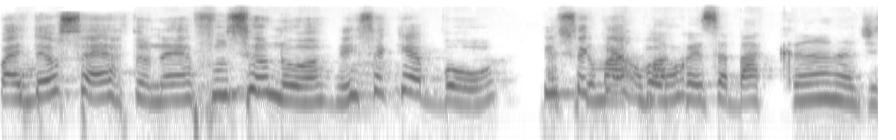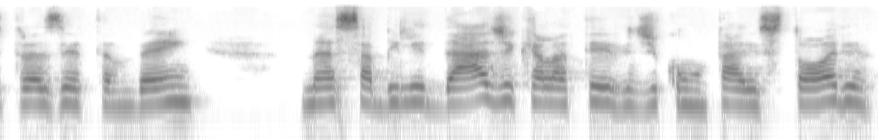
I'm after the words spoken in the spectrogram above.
Mas deu certo, né? Funcionou. Isso aqui é bom. Isso aqui uma, é bom. uma coisa bacana de trazer também nessa habilidade que ela teve de contar história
